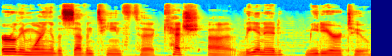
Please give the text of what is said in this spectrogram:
early morning of the 17th to catch a Leonid Meteor too.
